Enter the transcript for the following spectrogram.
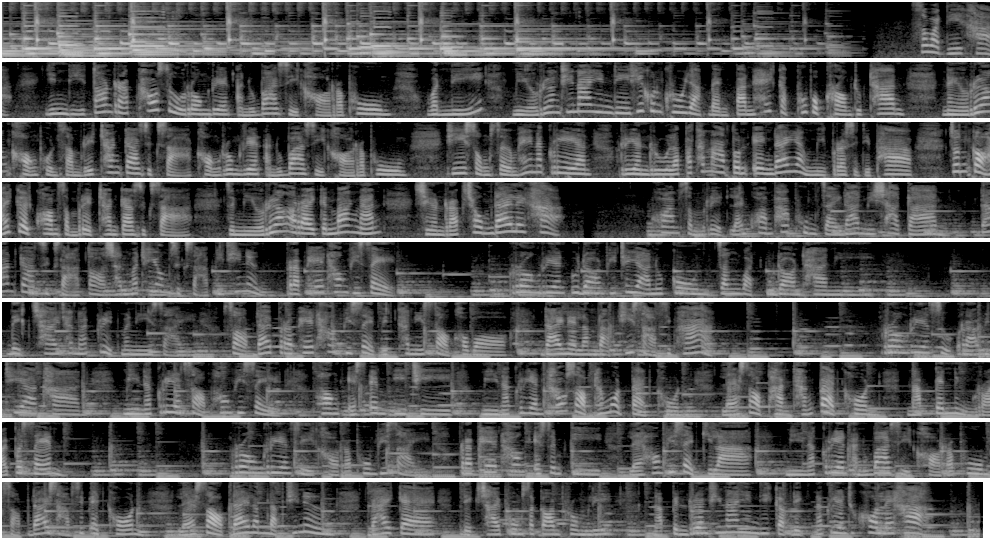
สดีค่ะ ยินดีต้อนรับเข้าสู่โรงเรียนอนุบาลศรีขอรภูมิ วันนี้มีเรื่องที่น่ายินดีที่คุณครูอยากแบ่งปันให้กับผู้ปกครองทุกท่าน ในเรื่องของผลสำฤทธิ์ทางการศึกษาของโรงเรียนอนุบาลศรีขอรภูมิ ที่ส่งเสริมให้นักเรียน เรียนรู้และพัฒนาตนเองได้อย่างมีประสิทธิภาพ จนก่อให้เกิดความสำเร็จทางการศึกษา จะมีเรื่องอะไรกันบ้างนั้น เชิญรับชมได้เลยค่ะ ความสำเร็จและความภาคภูมิใจด้านวิชาการ ด้านการศึกษาต่อชั้นมัธยมศึกษาปีที่ 1 ประเภทห้องพิเศษ โรงเรียนอุดรพิทยานุกูล จังหวัดอุดรธานี เด็กชายธนกฤษมณีใส สอบได้ประเภทห้องพิเศษวิทย์คณิตสอบควได้ในลำดับที่ 35 โรงเรียนสุรวิทยาคาร มีนักเรียนสอบห้องพิเศษ ห้อง SMET มีนักเรียนเข้าสอบทั้งหมด 8 คน และสอบผ่านทั้ง 8 คน นับเป็น 100% โรงเรียนสีขอรภูมิพิสัย ประเภทห้อง SME และห้องพิเศษกีฬา มีนักเรียนอนุบาลสีขอรภูมิสอบได้ 31 คน และสอบได้ลำดับที่ 1 ได้แก่เด็กชายพงศกรพรหมลิ นับเป็นเรื่องที่น่ายินดีกับเด็กนักเรียนทุกคนเลยค่ะ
